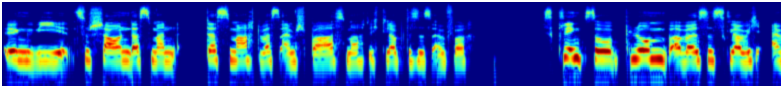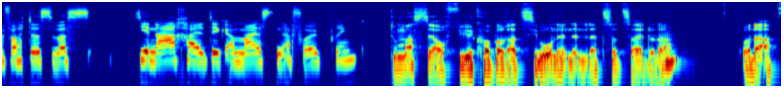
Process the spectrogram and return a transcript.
irgendwie zu schauen, dass man das macht, was einem Spaß macht. Ich glaube, das ist einfach, es klingt so plump, aber es ist, glaube ich, einfach das, was dir nachhaltig am meisten Erfolg bringt. Du machst ja auch viel Kooperationen in letzter Zeit, oder? Oder ab,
